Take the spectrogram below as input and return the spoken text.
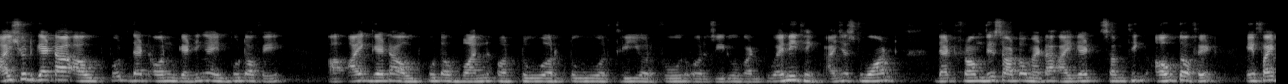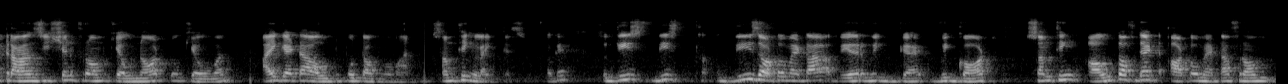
I should get a output that on getting an input of A, uh, I get an output of one or two or two or three or four or zero, one, two, anything. I just want that from this automata, I get something out of it. If I transition from Q0 to Q1, I get an output of one, something like this. Okay, so these these these automata where we get we got something out of that automata from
